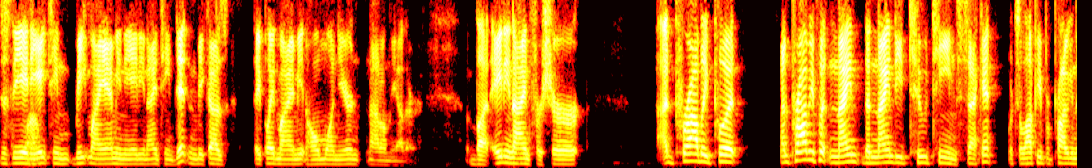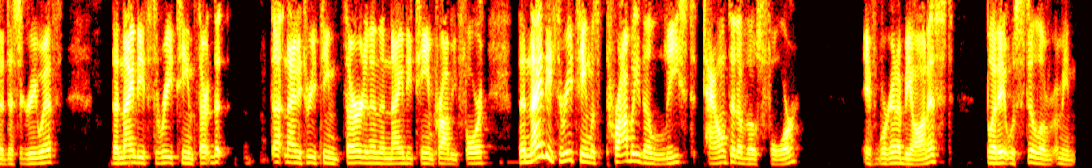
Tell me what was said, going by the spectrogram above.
Just the 88 wow. team beat Miami and the 89 team didn't because they played Miami at home one year, not on the other. But 89 for sure. I'd probably put I'd probably put nine the 92 team second, which a lot of people are probably going to disagree with. The 93 team third, the, the 93 team third, and then the 90 team probably fourth. The 93 team was probably the least talented of those four, if we're going to be honest. But it was still, a, I mean,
